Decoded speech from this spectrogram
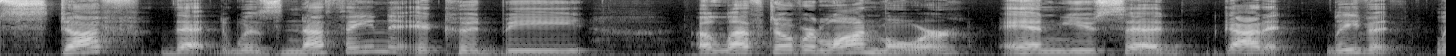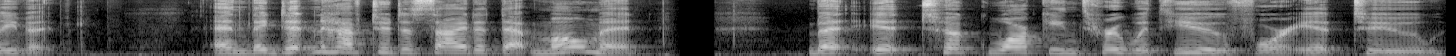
stuff that was nothing. It could be a leftover lawnmower, and you said, got it, leave it, leave it. And they didn't have to decide at that moment, but it took walking through with you for it to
